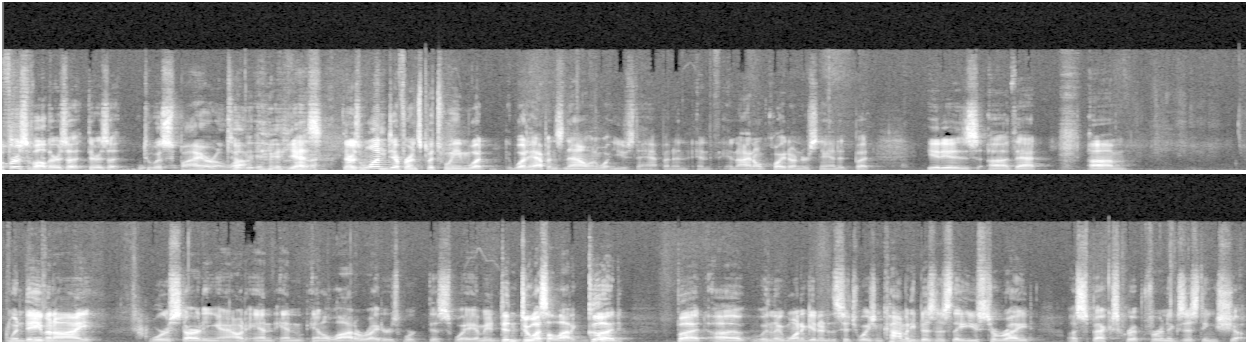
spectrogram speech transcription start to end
first of all, there's a there's a to aspire a lot. yes, there's one difference between what what happens now and what used to happen, and and, and I don't quite understand it, but it is uh, that um, when Dave and I were starting out, and and and a lot of writers work this way. I mean, it didn't do us a lot of good, but uh, when they want to get into the situation comedy business, they used to write a spec script for an existing show,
